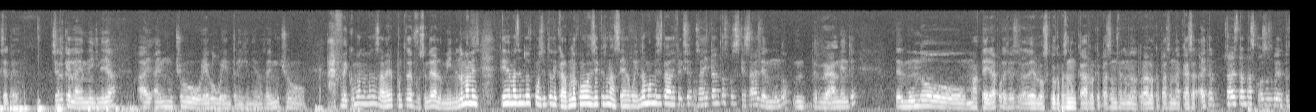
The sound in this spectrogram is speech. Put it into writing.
Es el pedo. Siento que la, en la ingeniería hay, hay mucho ego, güey, entre ingenieros. Hay mucho... Ay, güey, ¿cómo no vas a saber punto de fusión del aluminio? No mames, tiene más de un 2% de carbono. ¿Cómo vas a decir que es un acero, güey? No mames, esta deflexión. O sea, hay tantas cosas que sabes del mundo, mm, realmente. Del mundo material, por decirlo así, o sea, de los, lo que pasa en un carro, lo que pasa en un fenómeno natural, lo que pasa en una casa. Hay sabes tantas cosas, güey, después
